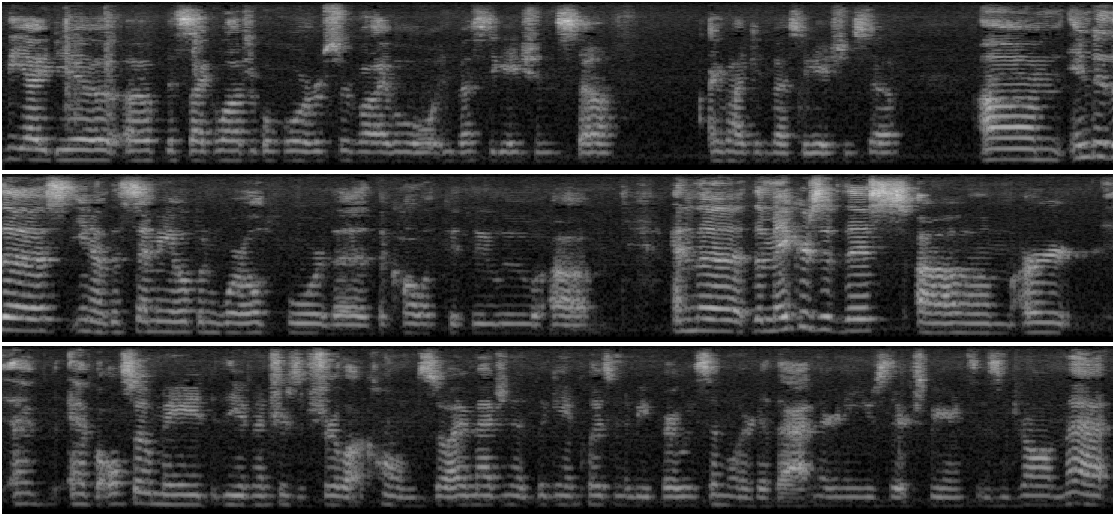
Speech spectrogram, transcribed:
the idea of the psychological horror, survival, investigation stuff. I like investigation stuff. Um, into the you know the semi-open world for the the Call of Cthulhu, um, and the the makers of this um, are have, have also made the Adventures of Sherlock Holmes. So I imagine that the gameplay is going to be fairly similar to that, and they're going to use their experiences and draw on that.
